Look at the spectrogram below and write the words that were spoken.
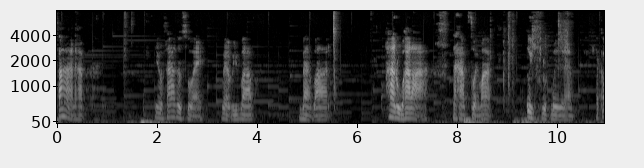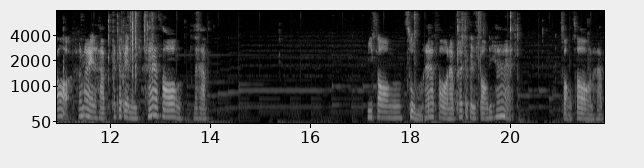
ซ่านะครับเอลซ่าสวยๆแบบวิบวับแบบว่าฮารูฮารานะครับ สวยมาก อุ้ยหลุดมือนะครับ แล้วก็ข้างในนะครับก็จะเป็น5ซองนะครับ มีซองสุ่มห้าซองนะครับ ก็จะเป็นซองที่ห้าสองซองนะครับ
